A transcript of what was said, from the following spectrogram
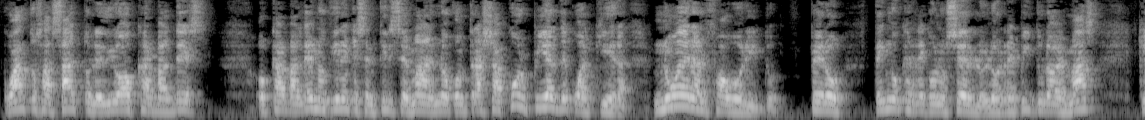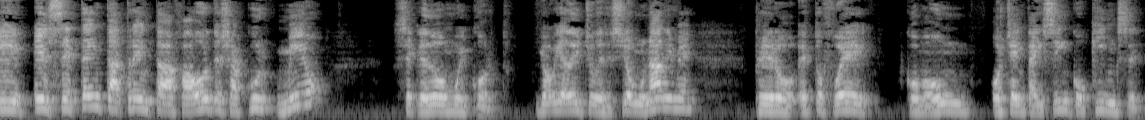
¿Cuántos asaltos le dio a Oscar Valdés? Oscar Valdés no tiene que sentirse mal. No, contra Shakur pierde cualquiera. No era el favorito. Pero tengo que reconocerlo y lo repito una vez más que el 70-30 a favor de Shakur mío se quedó muy corto. Yo había dicho decisión unánime, pero esto fue como un 85-15,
